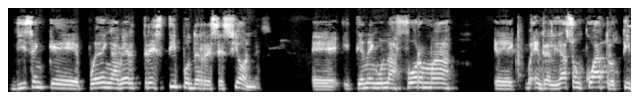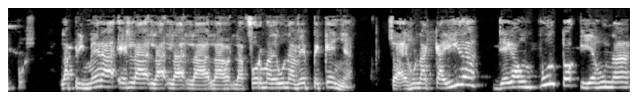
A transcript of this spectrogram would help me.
dicen que pueden haber tres tipos de recesiones. Eh, y tienen una forma, eh, en realidad son cuatro tipos. La primera es la, la, la, la, forma de una V pequeña, o sea, es una caída, llega a un punto y es una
